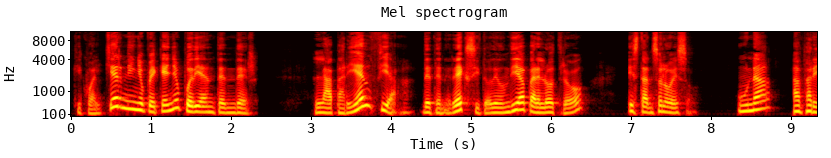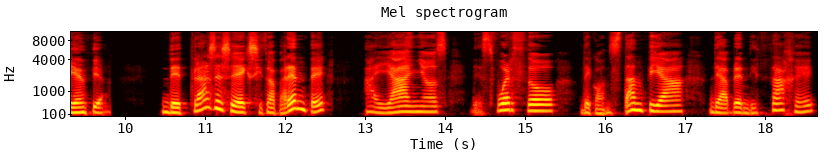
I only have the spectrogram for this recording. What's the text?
que cualquier niño pequeño podía entender. La apariencia de tener éxito de un día para el otro es tan solo eso, una apariencia. Detrás de ese éxito aparente hay años de esfuerzo, de constancia, de aprendizaje.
